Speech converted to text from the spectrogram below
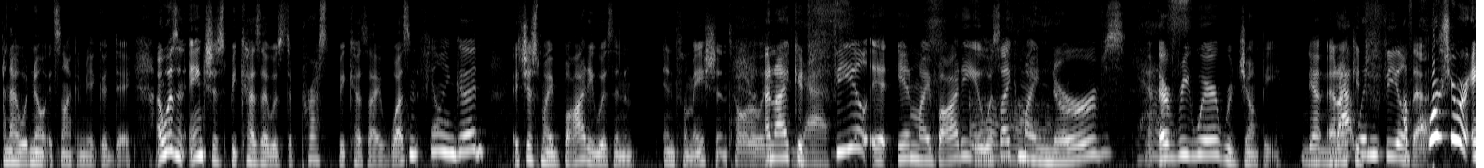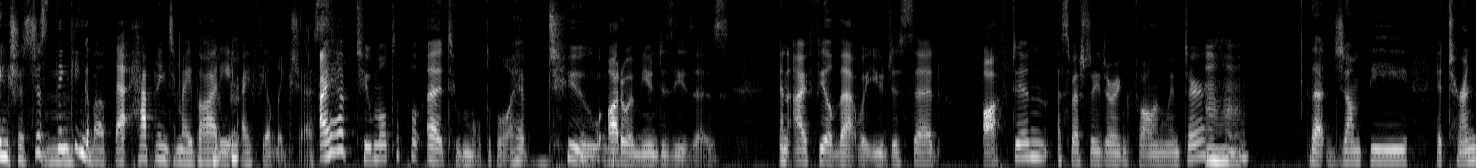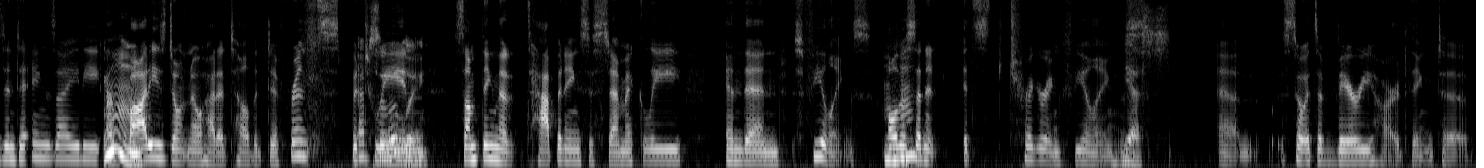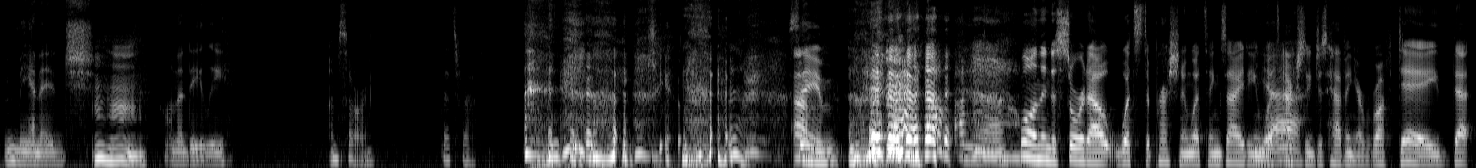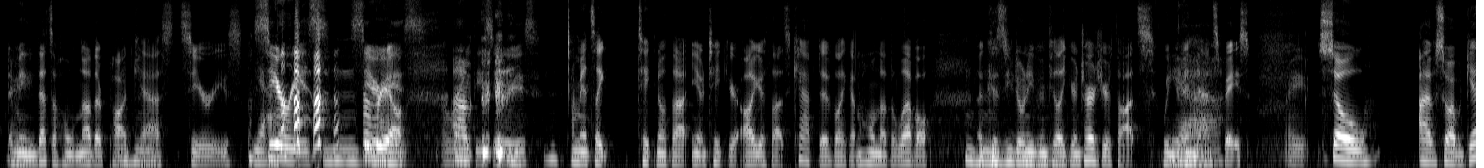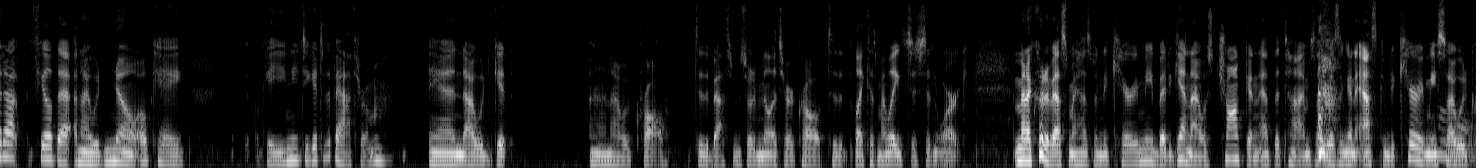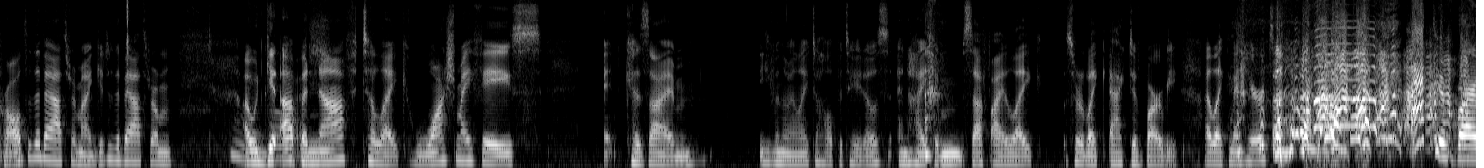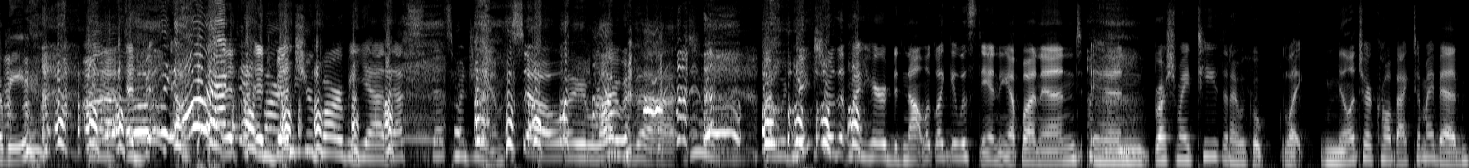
and I would know it's not going to be a good day. I wasn't anxious because I was depressed because I wasn't feeling good. It's just my body was in Mm-hmm. inflammation. Totally. And I could Yes. feel it in my body. It was like my nerves everywhere were jumpy. Yep. And I could would- feel that. of course, you were anxious. Just mm. thinking about that happening to my body, mm-hmm. I feel anxious. I have two multiple, uh, two multiple. I have two mm-hmm. autoimmune diseases, and I feel that what you just said often, especially during fall and winter. Mm-hmm. That jumpy, it turns into anxiety. Our mm. bodies don't know how to tell the difference between Absolutely. something that's happening systemically and then feelings. All of a mm-hmm. sudden, it, it's triggering feelings. yes. And so it's a very hard thing to manage mm-hmm. on a daily. I'm sorry. That's rough. Thank you. Yeah. Same. Um, well, and then to sort out what's depression and what's anxiety and what's actually just having a rough day, that I mean, that's a whole nother mm-hmm. podcast series. series, For real. series, a lengthy um, series. I mean, it's like take no thought, you know, take your all your thoughts captive, like on a whole nother level, because you don't even feel like you're in charge of your thoughts when you're in that space. Right. So, I so I would get up, feel that, and I would know, okay, okay, you need to get to the bathroom, and I would get, and I would crawl to the bathroom, sort of military crawl to the like, because my legs just didn't work. I mean, I could have asked my husband to carry me, but again, I was chonking at the time, so I wasn't going to ask him to carry me. So I would crawl to the bathroom. I'd get to the bathroom. I would get up enough to like wash my face, because I'm, even though I like to haul potatoes and hike and stuff, I like sort of like active Barbie. I like my hair to Active Barbie. Adve- Ad- Adventure Barbie. Yeah, that's that's my jam. So I love that. I would make sure that my hair did not look like it was standing up on end, and brush my teeth, and I would go like military crawl back to my bed.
